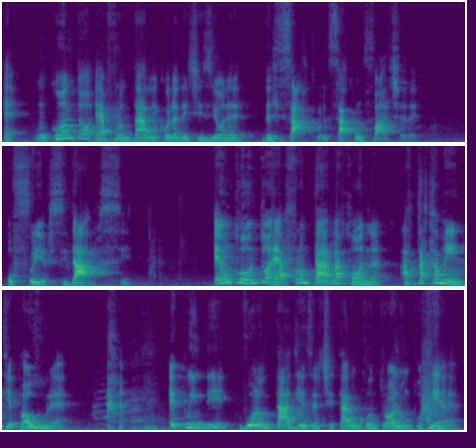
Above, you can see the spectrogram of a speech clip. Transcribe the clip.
Eh, un conto è affrontarli con la decisione del sacro, il sacrum facere, offrirsi, darsi e un conto è affrontarla con attaccamenti e paure e quindi volontà di esercitare un controllo, un potere.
